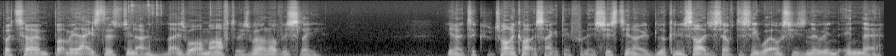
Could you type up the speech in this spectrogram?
But um, but I mean, that is the you know that is what I'm after as well. Obviously, you know, to try and come up with something different. It's just you know looking inside yourself to see what else is new in in there.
